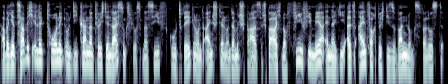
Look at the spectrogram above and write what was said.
Aber jetzt habe ich Elektronik und die kann natürlich den Leistungsfluss massiv gut regeln und einstellen und damit spare, spare ich noch viel, viel mehr Energie, als einfach durch diese Wandlungsverluste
